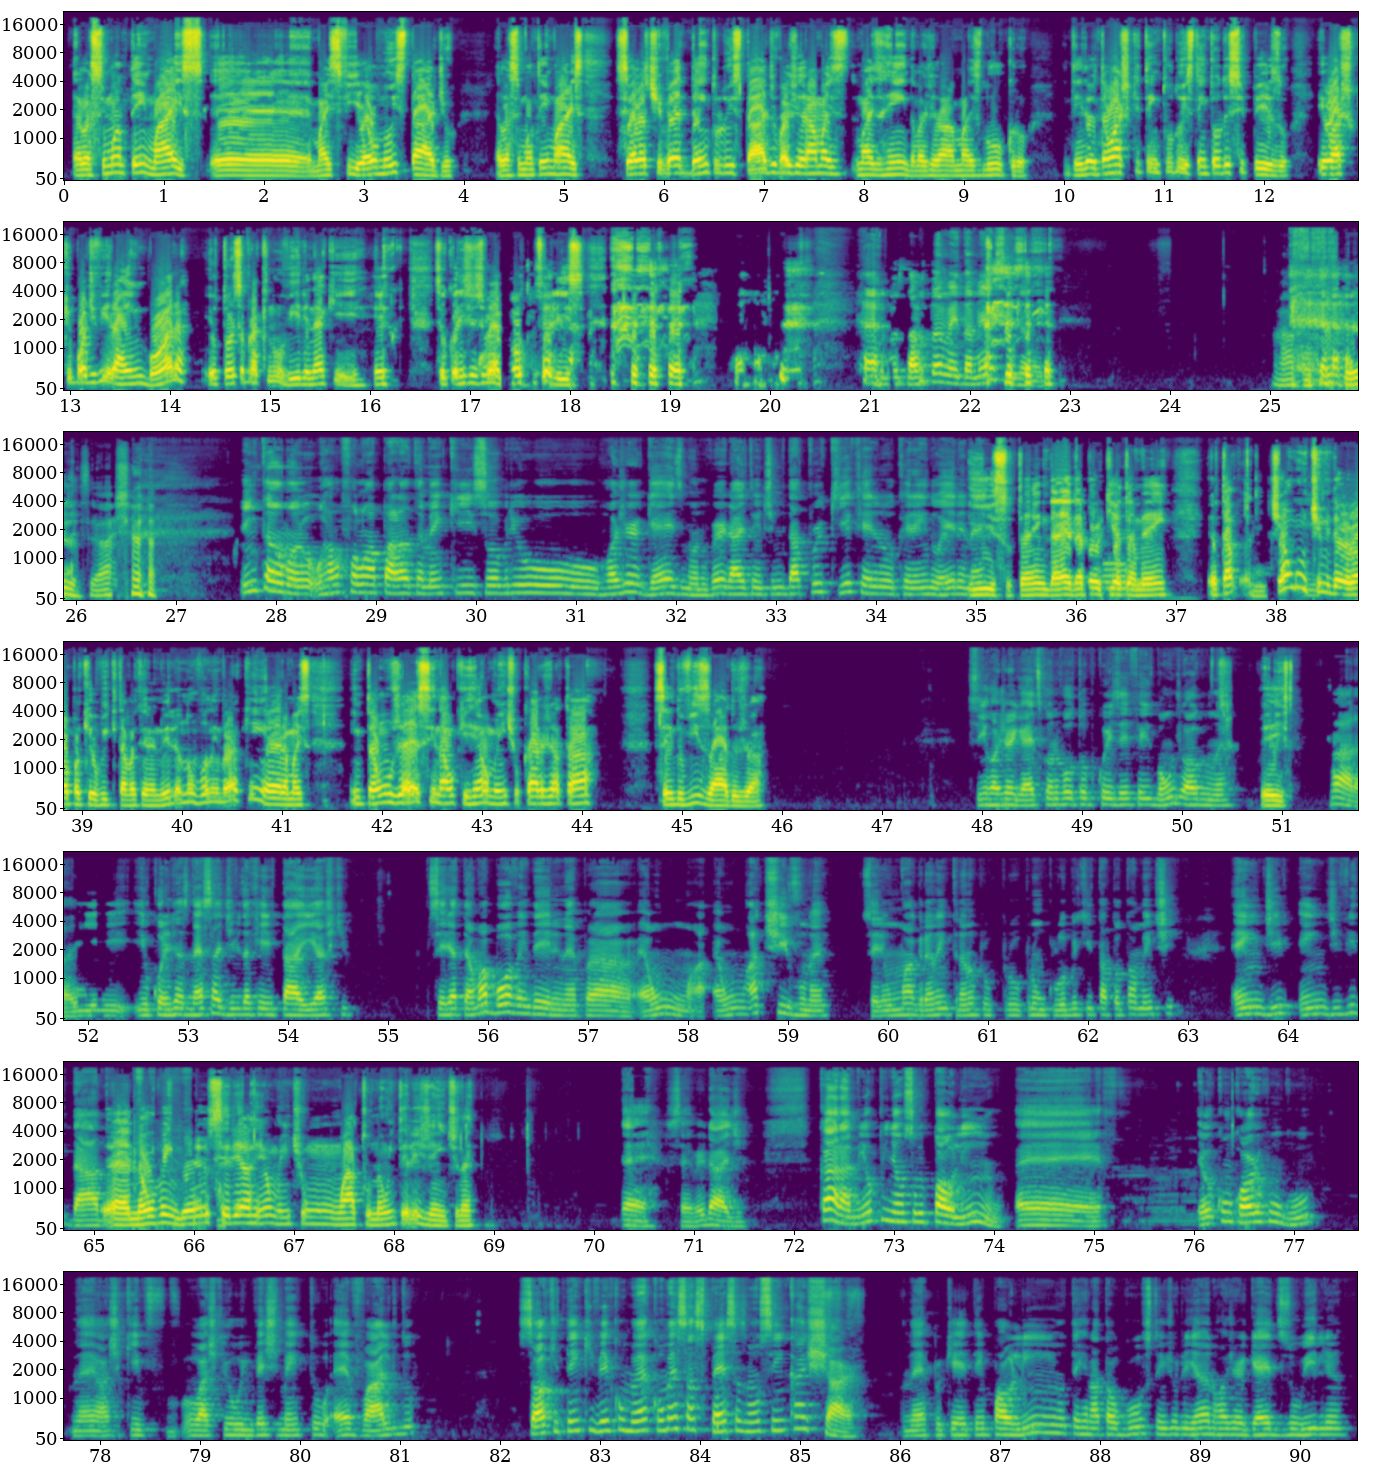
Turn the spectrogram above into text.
ela se mantém mais, é, mais fiel no estádio. Ela se mantém mais. Se ela estiver dentro do estádio, vai gerar mais, mais renda, vai gerar mais lucro. Entendeu? Então acho que tem tudo isso, tem todo esse peso. Eu acho que pode virar, embora eu torça para que não vire, né? Que se o Corinthians estiver mal, eu tô feliz. Gustavo também, também é assim também. Ah, com certeza, você acha? Então, mano, o Rafa falou uma parada também que sobre o Roger Guedes, mano. Verdade, tem um time da Turquia querendo, querendo ele, né? Isso, tem, da, da Turquia o... também. Eu tava, tinha algum time da Europa que eu vi que tava querendo ele, eu não vou lembrar quem era, mas então já é sinal que realmente o cara já tá sendo visado já. Sim, Roger Guedes, quando voltou pro Cruzeiro, fez bons jogos, né? Fez. Cara, e, e o Corinthians nessa dívida que ele tá aí, acho que seria até uma boa vender ele, né? Pra, é, um, é um ativo, né? Seria uma grana entrando para um clube que está totalmente endividado. É, não vender seria realmente um ato não inteligente, né? É, isso é verdade. Cara, a minha opinião sobre o Paulinho é. Eu concordo com o Gu, né? Eu acho que, eu acho que o investimento é válido só que tem que ver como é como essas peças vão se encaixar, né? Porque tem Paulinho, tem Renato Augusto, tem Juliano, Roger Guedes, William.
